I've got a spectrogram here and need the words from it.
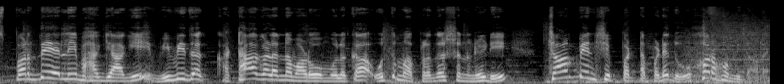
ಸ್ಪರ್ಧೆಯಲ್ಲಿ ಭಾಗಿಯಾಗಿ ವಿವಿಧ ಕಟಾಗಳನ್ನು ಮಾಡುವ ಮೂಲಕ ಉತ್ತಮ ಪ್ರದರ್ಶನ ನೀಡಿ ಚಾಂಪಿಯನ್ಶಿಪ್ ಪಟ್ಟ ಪಡೆದು ಹೊರಹೊಮ್ಮಿದ್ದಾರೆ.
